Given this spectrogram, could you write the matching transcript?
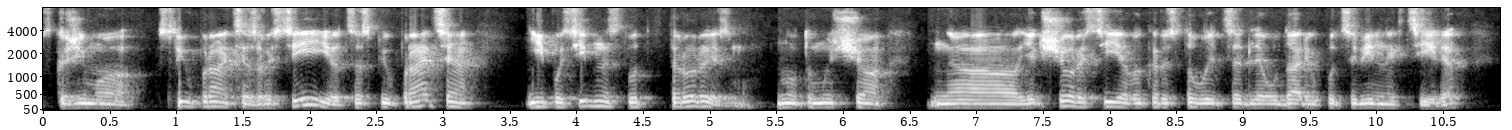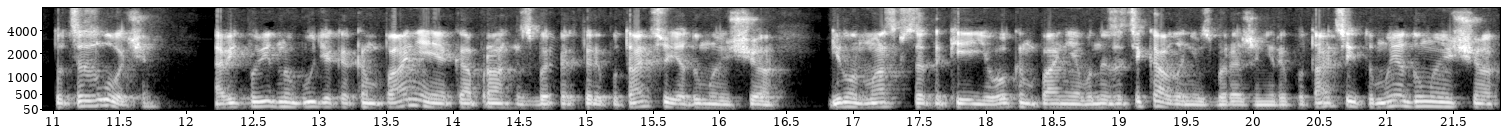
скажімо, співпраця з Росією це співпраця і посібництво тероризму. Ну тому що е, якщо Росія використовує це для ударів по цивільних цілях, то це злочин. А відповідно, будь-яка компанія, яка прагне зберегти репутацію, я думаю, що Ілон Маск, все таки його компанія, вони зацікавлені в збереженні репутації. Тому я думаю, що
